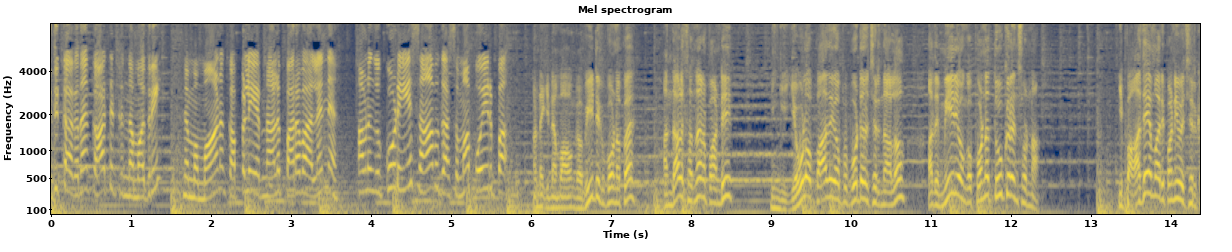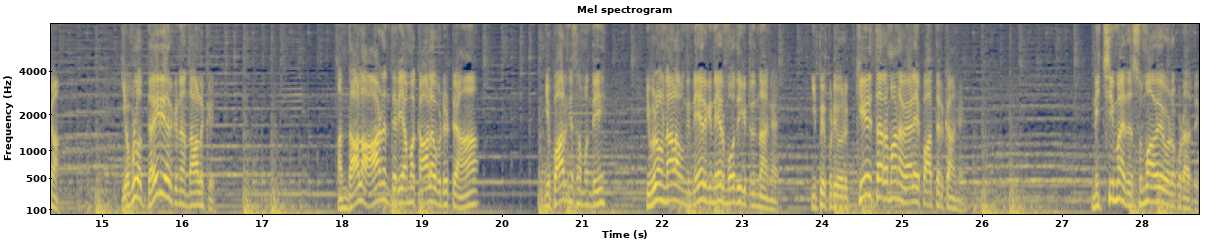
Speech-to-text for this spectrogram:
இதுக்காக தான் காத்துட்டு இருந்த மாதிரி நம்ம மான கப்பல் ஏறினாலும் பரவாயில்லன்னு அவனுங்க கூடயே சாவகாசமா போயிருப்பா. அன்னைக்கு நம்ம அவங்க வீட்டுக்கு போனப்ப அந்த ஆள் சந்தன பாண்டி நீங்க எவ்வளவு பாதுகாப்பு போட்டு வச்சிருந்தாலும் அதை மீறி உங்க பொண்ணை தூக்குறேன்னு சொன்னான். இப்ப அதே மாதிரி பண்ணி வச்சிருக்கான். எவ்வளவு தைரியம் இருக்குன்னு அந்த ஆளுக்கு. அந்த ஆள் ஆழம் தெரியாம காலை விட்டுட்டான். இங்க பாருங்க சம்பந்தி. இவ்வளவு நாள் அவங்க நேருக்கு நேர் மோதிக்கிட்டு இருந்தாங்க. இப்ப இப்படி ஒரு கீழ்த்தரமான வேலையை பார்த்திருக்காங்க. நிச்சயமா இதை சும்மாவே விடக்கூடாது.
